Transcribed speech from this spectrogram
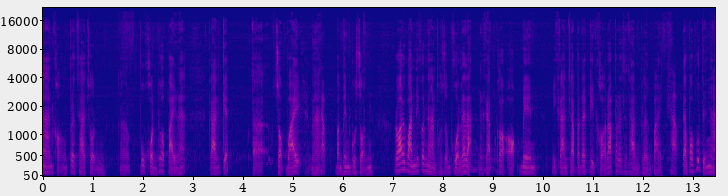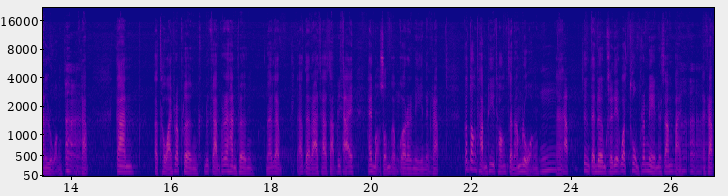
งานของประชาชนเอ่อผู้คนทั่วไปนะฮะการเก็บเอ่อศพไว้นะฮะครับ บำเพ็ญกุศลร้อยวันนี้ก็นานพอสมควรแล้วล่ะนะครับ ก็ออกเมน มีการชาปนกิจขอรับพระราชทานเพลิงไป ครับ แต่พอพูดถึงงานหลวงอ่าๆ นะครับ การเอ่อถวายพระเพลิงหรือการพระราชทานเพลิงนะแล้วแล้วแต่ราชาศัพท์ที่ครับใช้ให้เหมาะสมกับกรณีนะครับ ก็ต้องทำที่ท้องสนามหลวงอืมนะครับ ซึ่งแต่เดิมเคยเรียกว่าทุ่งพระเมรุด้วยซ้ำไปอ่าๆๆ นะครับ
